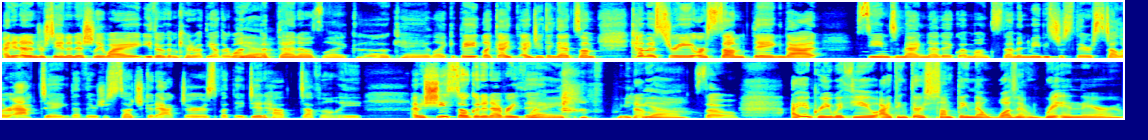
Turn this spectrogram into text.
I didn't understand initially why either of them cared about the other one. Yeah. But then I was like, oh, okay. Like, they, like, I, I do think they had some chemistry or something that seemed magnetic amongst them. And maybe it's just their stellar acting that they're just such good actors, but they did have definitely, I mean, she's so good in everything, Right. you know? Yeah. So, I agree with you. I think there's something that wasn't written there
